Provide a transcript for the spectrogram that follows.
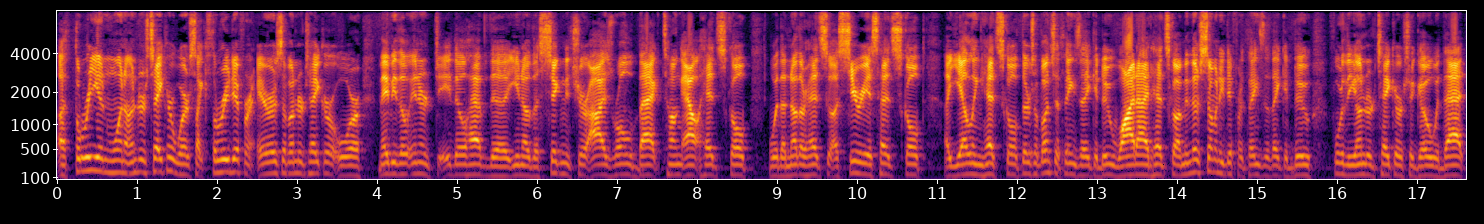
a three-in-one Undertaker, where it's like three different eras of Undertaker, or maybe they'll inter- they'll have the you know the signature eyes rolled back, tongue out head sculpt with another head, a serious head sculpt, a yelling head sculpt. There's a bunch of things they could do. Wide-eyed head sculpt. I mean, there's so many different things that they could do for the Undertaker to go with that.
